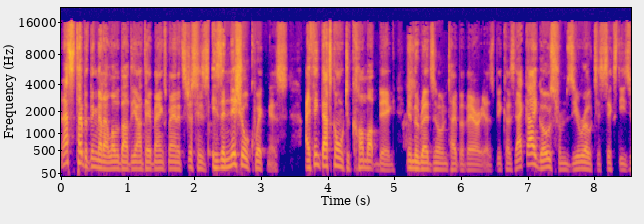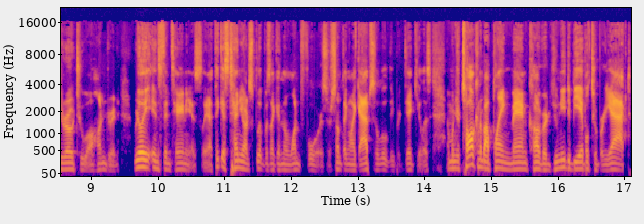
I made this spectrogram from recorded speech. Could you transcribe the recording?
And that's the type of thing that I love about Deonte Banks, man. It's just his his initial quickness. I think that's going to come up big in the red zone type of areas because that guy goes from zero to 60, zero to 100 really instantaneously. I think his 10 yard split was like in the one fours or something like absolutely ridiculous. And when you're talking about playing man covered, you need to be able to react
